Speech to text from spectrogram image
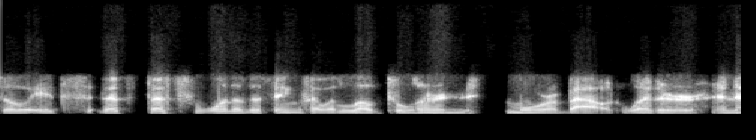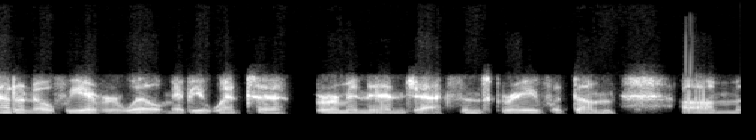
so it's that's that's one of the things I would love to learn more about. Whether and I don't know if we ever will. Maybe it went to Berman and Jackson's grave with them. Um,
